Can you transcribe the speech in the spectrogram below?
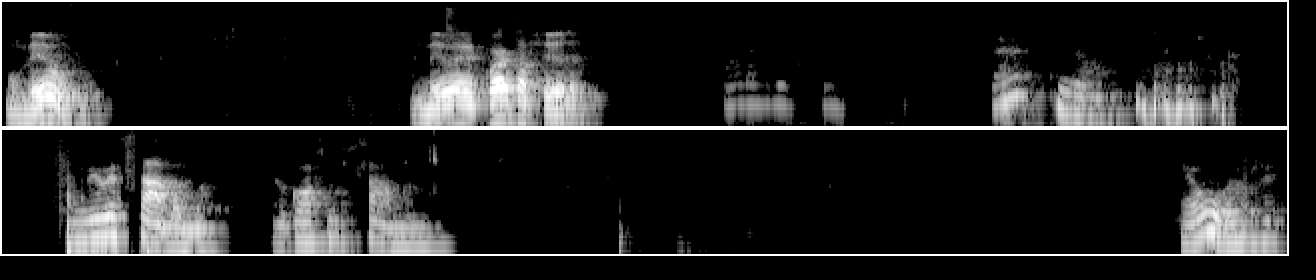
O meu? O meu é quarta-feira. O meu é sábado. Eu gosto do sábado. É hoje.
